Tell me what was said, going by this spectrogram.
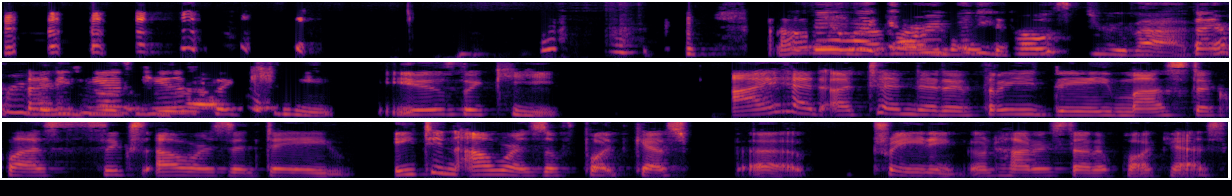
I feel like everybody goes through that. But, everybody but here's, here's the key. Here's the key. I had attended a three day masterclass, six hours a day 18 hours of podcast uh, training on how to start a podcast.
